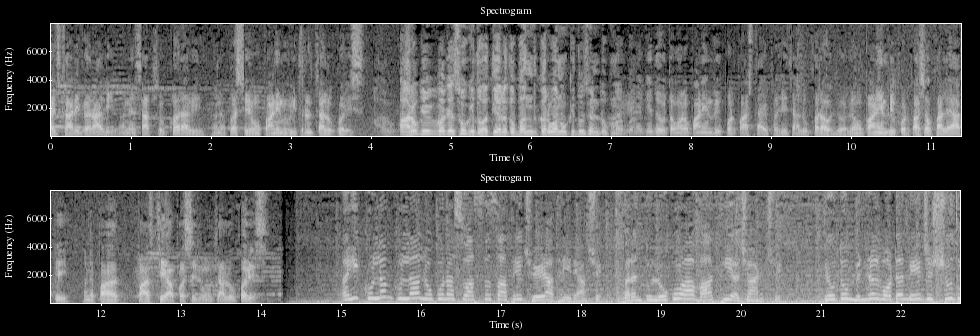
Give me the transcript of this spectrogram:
આજ કારીગર આવી અને સાફસૂફ કરાવી અને પછી હું પાણીનું વિતરણ ચાલુ કરીશ. આરોગ્ય વિભાગે શું કીધું? અત્યારે તો બંધ કરવાનું કીધું છે ને ટૂંકમાં એને કીધું તમારો પાણીનો રિપોર્ટ પાસ થાય પછી ચાલુ કરાવજો. એટલે હું પાણીનો રિપોર્ટ પાછો કાલે આપી અને પાસ થયા પછી જ હું ચાલુ કરીશ. અહીં ખુલ્લમ ખુલ્લા લોકોના સ્વાસ્થ્ય સાથે છેડા થઈ રહ્યા છે પરંતુ લોકો આ વાતથી અજાણ છે. તેઓ તો મિનરલ વોટરને જ શુદ્ધ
